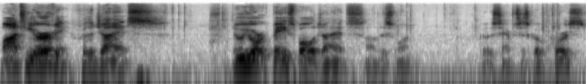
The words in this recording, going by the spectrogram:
Monte Irvin for the Giants. New York Baseball Giants on this one. Go to San Francisco, of course.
